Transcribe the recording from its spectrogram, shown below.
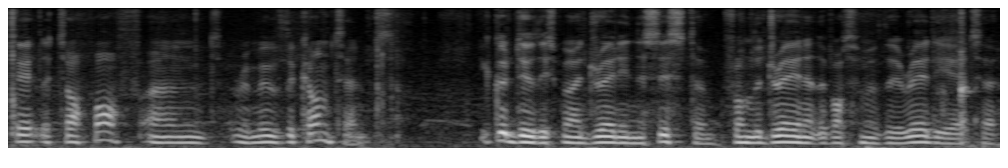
take the top off and remove the contents. You could do this by draining the system from the drain at the bottom of the radiator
